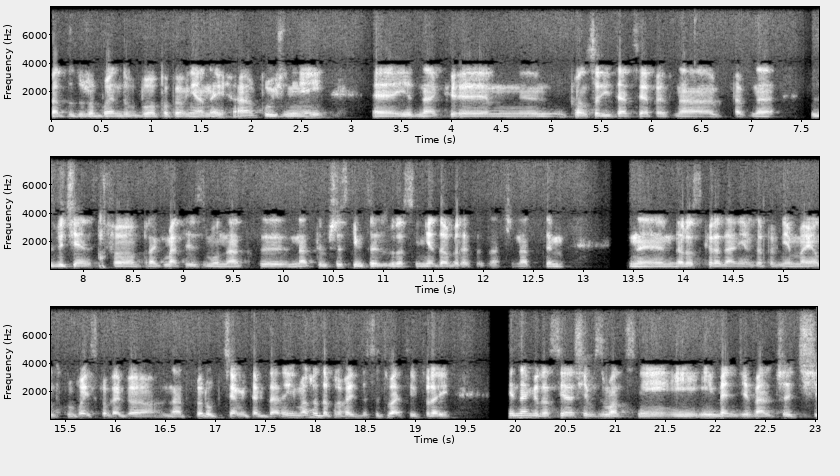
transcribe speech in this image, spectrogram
bardzo dużo błędów było popełnianych, a później e, jednak e, konsolidacja pewna, pewne zwycięstwo pragmatyzmu nad, nad tym wszystkim, co jest w Rosji niedobre, to znaczy nad tym rozkradaniem, zapewnieniem majątku wojskowego, nad korupcją i tak dalej, może doprowadzić do sytuacji, w której jednak Rosja się wzmocni i, i będzie walczyć,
